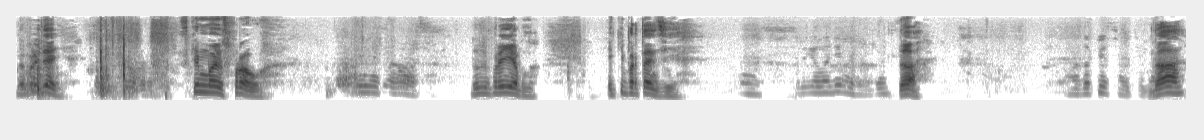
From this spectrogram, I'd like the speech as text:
Добрий день. З ким маю справу? Принято вас. Дуже приємно. Які претензії? Сергей Владимирович, да? Да. Вы записываете, да? Да.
